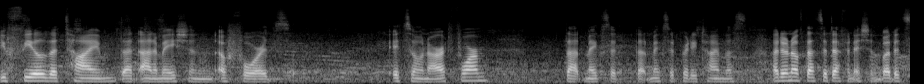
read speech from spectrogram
you feel the time that animation affords its own art form. That makes it that makes it pretty timeless. I don't know if that's a definition, but it's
